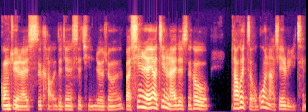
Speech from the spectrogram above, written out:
工具来思考这件事情，就是说，把新人要进来的时候，他会走过哪些旅程？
